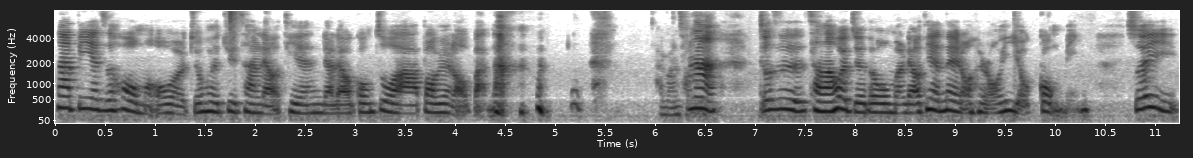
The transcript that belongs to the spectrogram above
那毕业之后，我们偶尔就会聚餐聊天，聊聊工作啊，抱怨老板啊。还蛮长。那就是常常会觉得我们聊天的内容很容易有共鸣，所以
